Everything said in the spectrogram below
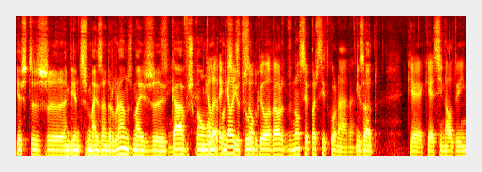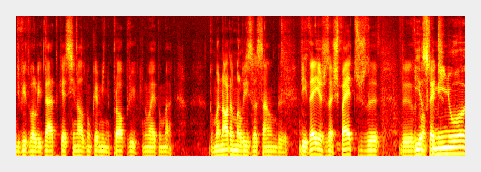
estes eh, ambientes mais undergrounds, mais eh, Sim. caves, com aquela, onde aquela expressão tudo. que eu adoro de não ser parecido com nada, Exato. que é, que é sinal de individualidade, que é sinal de um caminho próprio, que não é de uma, de uma normalização de, de ideias, de aspectos, de, de, de E esse conceitos. caminho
